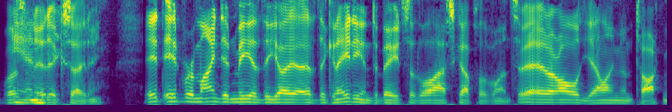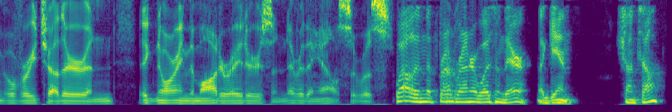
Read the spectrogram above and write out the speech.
wasn't and, it exciting? It it reminded me of the uh, of the Canadian debates of the last couple of months. They're all yelling and talking over each other and ignoring the moderators and everything else. It was well, and the front runner wasn't there again. Chantal.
